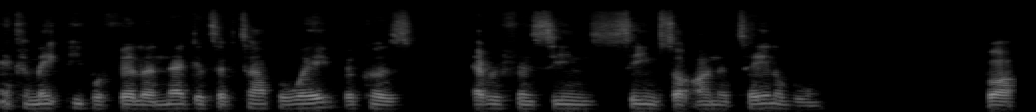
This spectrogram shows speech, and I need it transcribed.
it can make people feel a negative type of way because everything seems seems so unattainable. But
